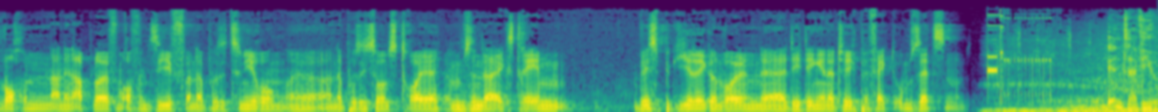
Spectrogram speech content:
Wochen an den Abläufen offensiv, an der Positionierung, äh, an der Positionstreue, ähm, sind da extrem wissbegierig und wollen äh, die Dinge natürlich perfekt umsetzen. Interview.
